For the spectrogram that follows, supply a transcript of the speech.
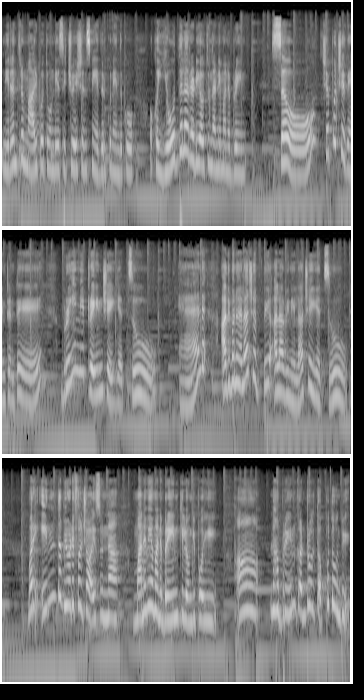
నిరంతరం మారిపోతూ ఉండే సిచ్యువేషన్స్ని ఎదుర్కొనేందుకు ఒక యోధలా రెడీ అవుతుందండి మన బ్రెయిన్ సో చెప్పొచ్చేది ఏంటంటే బ్రెయిన్ని ట్రైన్ చేయొచ్చు. అండ్ అది మనం ఎలా చెప్తే అలా వినేలా చేయొచ్చు. మరి ఎంత బ్యూటిఫుల్ చాయిస్ ఉన్నా మనమే మన బ్రెయిన్కి లొంగిపోయి నా బ్రెయిన్ కంట్రోల్ తప్పుతోంది.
